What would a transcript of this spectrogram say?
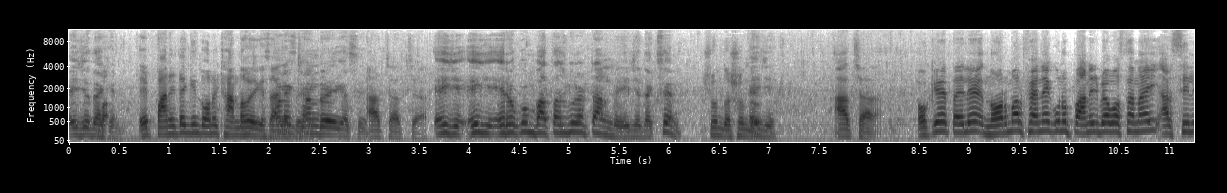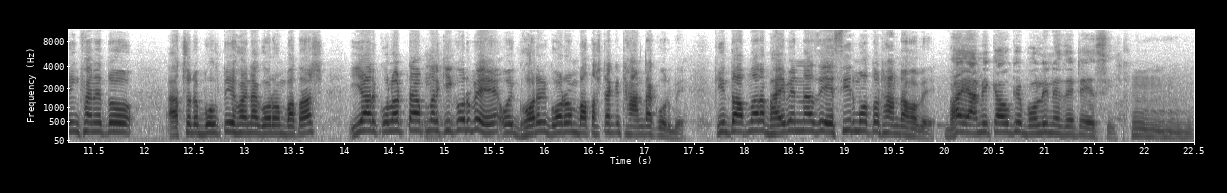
এই যে দেখেন। এই পানিটা কিন্তু অনেক ঠান্ডা হয়ে গেছে অনেক ঠান্ডা হয়ে গেছে। আচ্ছা আচ্ছা। এই যে এই যে এরকম বাতাসগুলো টানবে এই যে দেখছেন? সুন্দর সুন্দর। এই যে। আচ্ছা। ওকে তাইলে নর্মাল ফ্যানে কোনো পানির ব্যবস্থা নাই আর সিলিং ফ্যানে তো আসলে বলতেই হয় না গরম বাতাস। ইয়ার কুলারটা আপনার কি করবে? ওই ঘরের গরম বাতাসটাকে ঠান্ডা করবে। কিন্তু আপনারা ভাইবেন না যে এসির মতো ঠান্ডা হবে। ভাই আমি কাউকে বলি না যে এটা এসি হুম হুম হুম।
